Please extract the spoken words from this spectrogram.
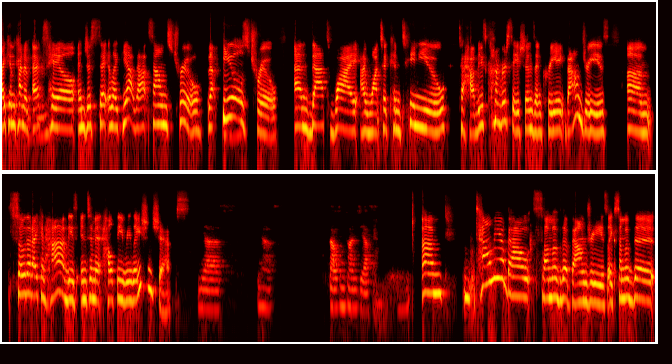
I can kind of mm-hmm. exhale and just say like, yeah, that sounds true. That feels true. And that's why I want to continue to have these conversations and create boundaries um, so that I can have these intimate, healthy relationships. Yes. Yes. Thousand times yes. Um, tell me about some of the boundaries, like some of the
